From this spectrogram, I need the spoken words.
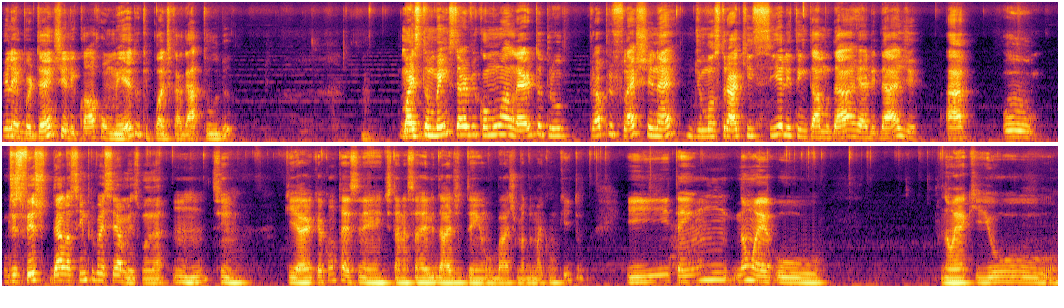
ele é importante, ele coloca um medo que pode cagar tudo. Mas também serve como um alerta pro próprio Flash, né? De mostrar que se ele tentar mudar a realidade, a, o desfecho dela sempre vai ser a mesma, né? Uhum, sim. Que é o que acontece, né? A gente tá nessa realidade, tem o Batman do Michael Keaton e tem um. Não é o. Não é aqui o.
